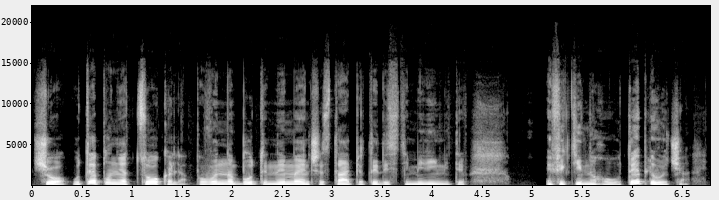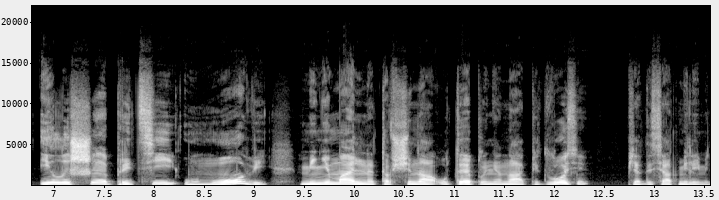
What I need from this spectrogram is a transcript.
що утеплення цоколя повинно бути не менше 150 мм ефективного утеплювача, і лише при цій умові мінімальна товщина утеплення на підлозі 50 мм.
